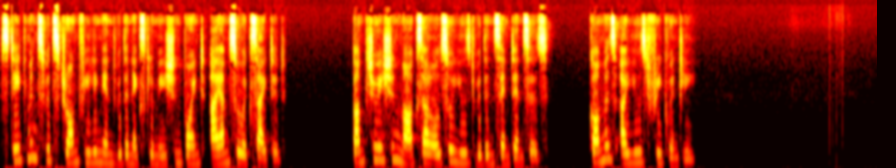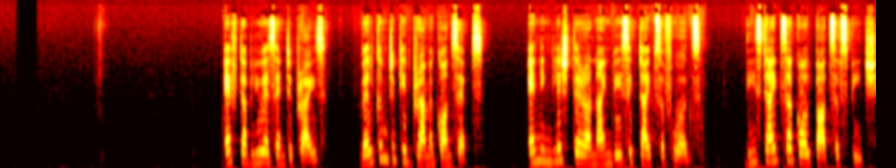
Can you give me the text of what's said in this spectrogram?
Statements with strong feeling end with an exclamation point, I am so excited. Punctuation marks are also used within sentences. Commas are used frequently. FWS Enterprise. Welcome to Kid Grammar Concepts. In English, there are nine basic types of words. These types are called parts of speech.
